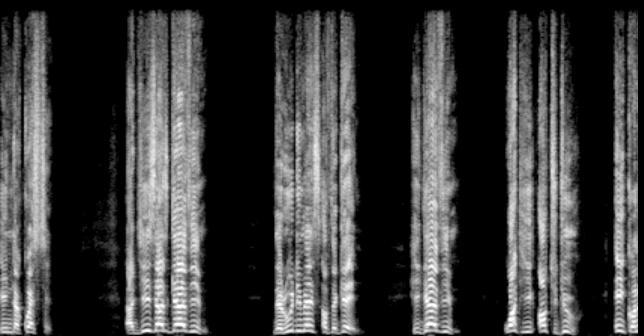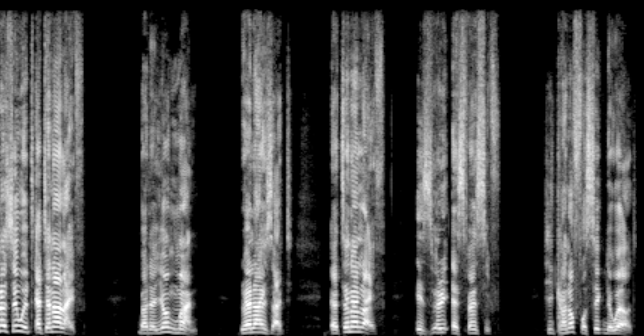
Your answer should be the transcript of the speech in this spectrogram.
in the question that Jesus gave him the rudiments of the game. He gave him what he ought to do in connection with eternal life. But the young man realized that eternal life is very expensive. He cannot forsake the world.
